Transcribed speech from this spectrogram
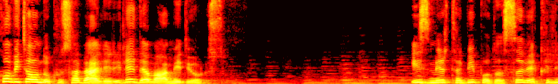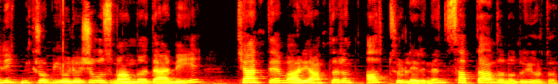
Covid-19 haberleriyle devam ediyoruz. İzmir Tabip Odası ve Klinik Mikrobiyoloji Uzmanlığı Derneği, kentte varyantların alt türlerinin saptandığını duyurdu.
